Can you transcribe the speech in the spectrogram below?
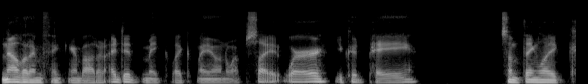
Now that I'm thinking about it, I did make like my own website where you could pay something like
